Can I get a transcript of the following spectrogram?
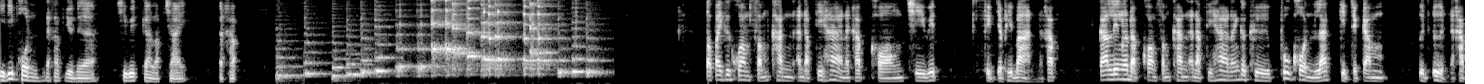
อิทธิพลนะครับอยู่เหนือชีวิตการรับใช้นะครับต่อไปคือความสำคัญอันดับที่ 5 นะครับ ของชีวิตสิทธิพิบาลนะครับ การเรียงระดับความสำคัญอันดับที่ 5 นั้นก็คือ ผู้คนและกิจกรรมอื่นๆนะครับ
